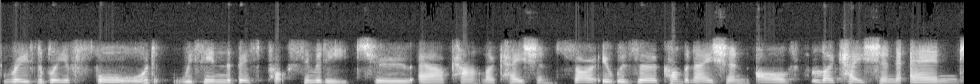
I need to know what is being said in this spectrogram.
reasonably afford within the best proximity to our current location. So it was a combination of location and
